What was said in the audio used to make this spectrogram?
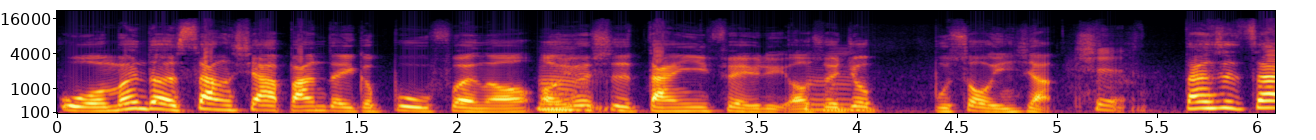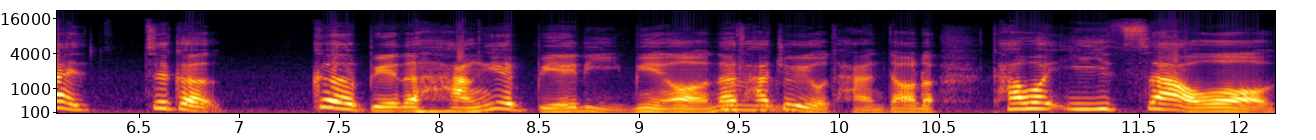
我们的上下班的一个部分哦哦，因为是单一费率哦，所以就不受影响。是，但是在这个个别的行业别里面哦，那他就有谈到的，他会依照哦，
